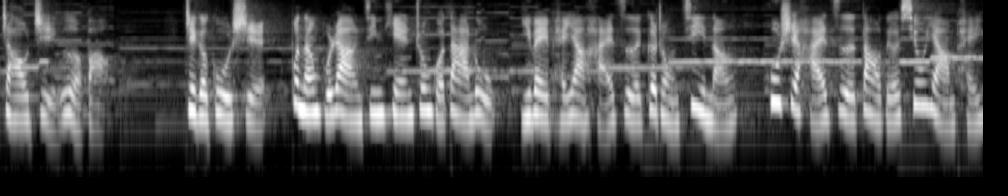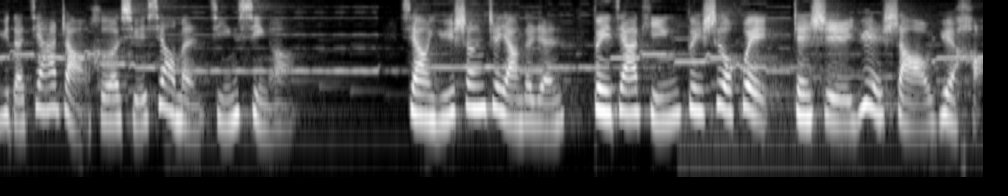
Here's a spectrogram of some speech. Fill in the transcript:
招致恶报。这个故事不能不让今天中国大陆一位培养孩子各种技能、忽视孩子道德修养培育的家长和学校们警醒啊！像余生这样的人，对家庭、对社会真是越少越好。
